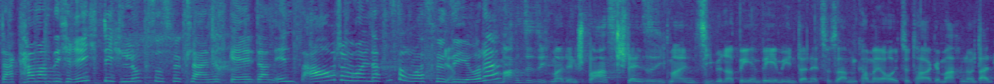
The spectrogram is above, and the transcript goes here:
Da kann man sich richtig Luxus für kleines Geld dann ins Auto holen. Das ist doch was für ja. Sie, oder? Machen Sie sich mal den Spaß, stellen Sie sich mal einen 7er BMW im Internet zusammen, kann man ja heutzutage machen und dann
